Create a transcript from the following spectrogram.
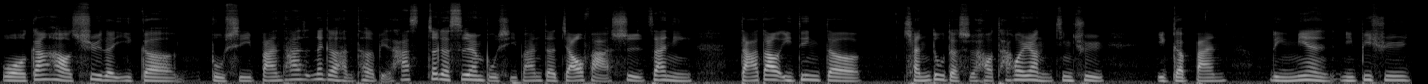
我刚好去了一个。补习班，它那个很特别，它这个私人补习班的教法是在你达到一定的程度的时候，他会让你进去一个班里面，你必须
